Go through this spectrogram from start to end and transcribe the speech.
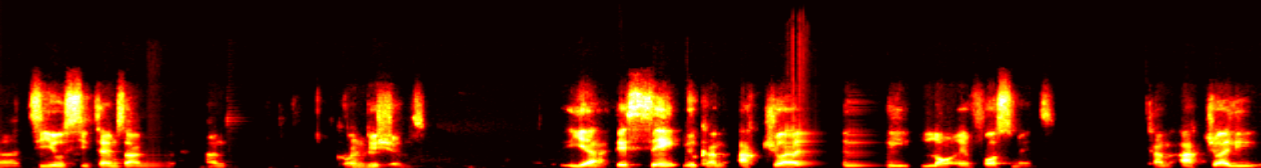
uh, TOC terms and, and conditions, yeah, they say you can actually, law enforcement can actually,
